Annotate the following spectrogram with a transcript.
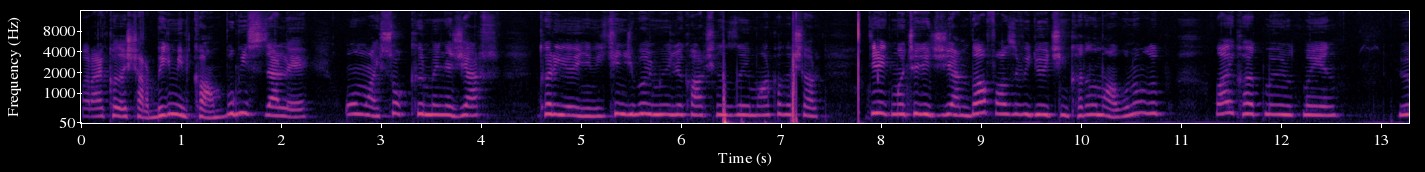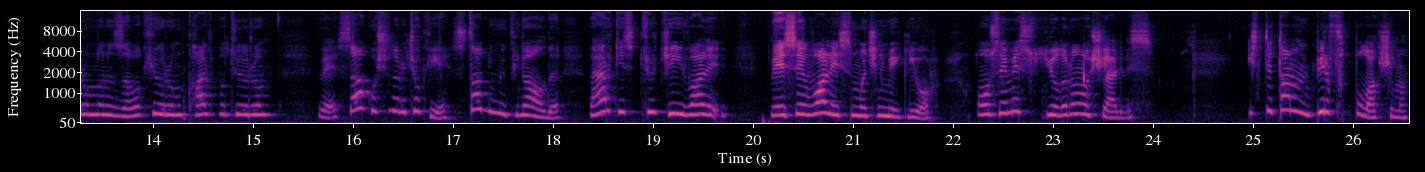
Arkadaşlar benim İlkan. Bugün sizlerle Online Soccer Manager kariyerinin ikinci bölümüyle karşınızdayım arkadaşlar. Direkt maça geçeceğim. Daha fazla video için kanalıma abone olup like atmayı unutmayın. Yorumlarınıza bakıyorum, kalp atıyorum. Ve sağ koşulları çok iyi. Stadyum yükünü aldı. Ve herkes Türkiye Vale vs Valles maçını bekliyor. OSM stüdyolarına hoş geldiniz. İşte tam bir futbol akşamı.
